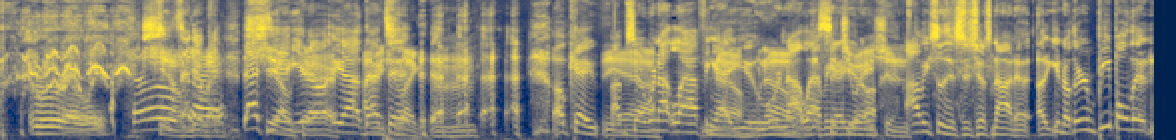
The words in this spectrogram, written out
really? She don't Okay. That's She it, don't you know, care. yeah, I mean, that's it. like, mhm. Okay, I'm sorry, we're not laughing at No, you. we're not laughing at you. at all. Obviously, this is just not a, a. You know, there are people that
